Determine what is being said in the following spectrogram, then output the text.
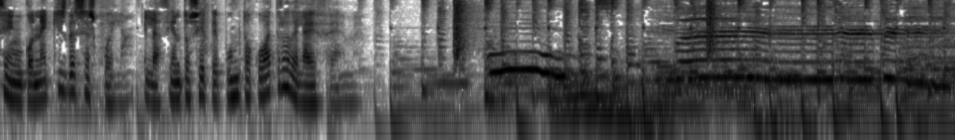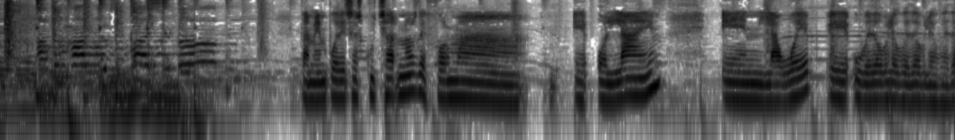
Con X de escuela, en la 107.4 de la FM. También puedes escucharnos de forma eh, online en la web eh, www.ruah.es.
